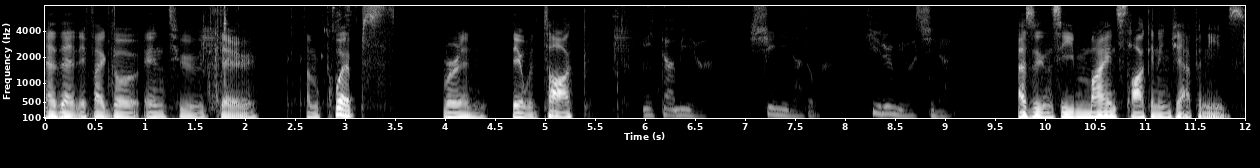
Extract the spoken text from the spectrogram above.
And then if I go into their um, quips, wherein they would talk, as you can see, mine's talking in Japanese.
